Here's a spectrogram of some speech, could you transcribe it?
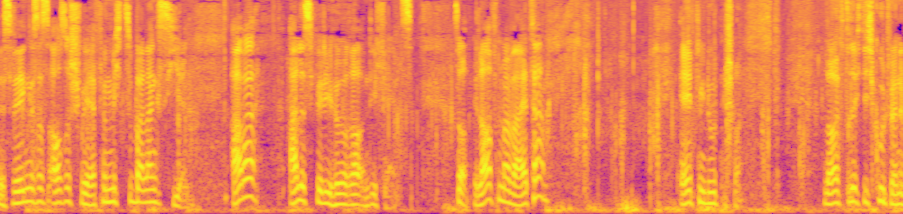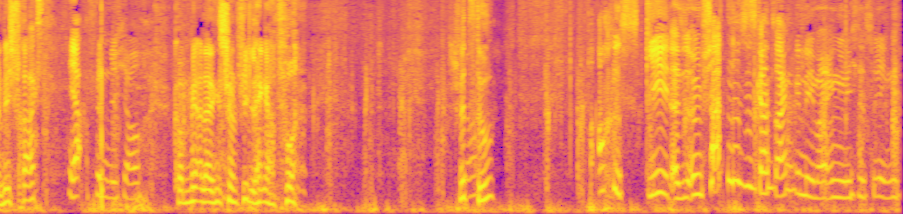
Deswegen ist es auch so schwer für mich zu balancieren. Aber alles für die Hörer und die Fans. So, wir laufen mal weiter. Elf Minuten schon. Läuft richtig gut, wenn du mich fragst. Ja, finde ich auch. Kommt mir allerdings schon viel länger vor. Schwitzt du? Ach, es geht. Also im Schatten ist es ganz angenehm eigentlich, deswegen.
